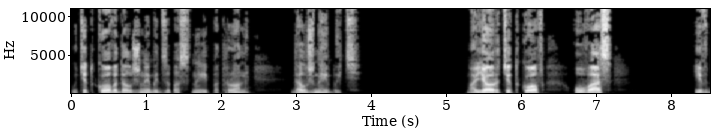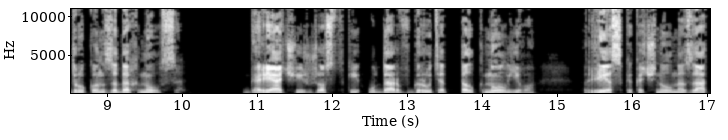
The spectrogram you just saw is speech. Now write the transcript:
У Титкова должны быть запасные патроны. Должны быть. — Майор Титков, у вас... И вдруг он задохнулся. Горячий, жесткий удар в грудь оттолкнул его, резко качнул назад,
